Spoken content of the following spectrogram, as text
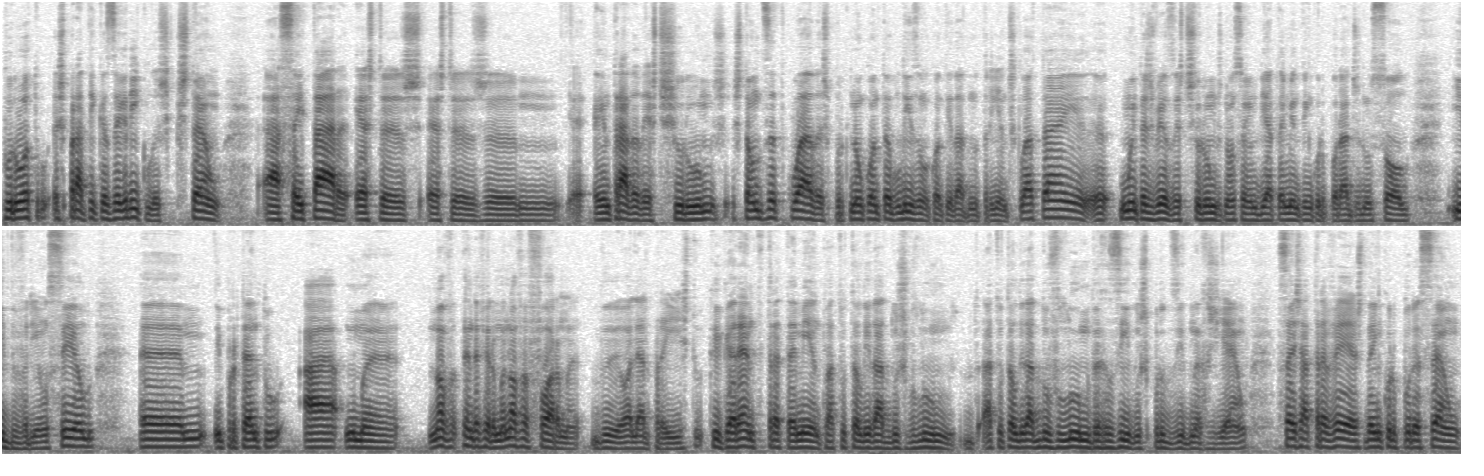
Por outro, as práticas agrícolas que estão a aceitar estas, estas, uh, a entrada destes churumes estão desadequadas porque não contabilizam a quantidade de nutrientes que lá têm. Uh, muitas vezes estes churumes não são imediatamente incorporados no solo e deveriam sê-lo. e, portanto, há uma nova, tem de haver uma nova forma de olhar para isto, que garante tratamento à totalidade, dos volumes, à totalidade do volume de resíduos produzido na região, seja através da incorporação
